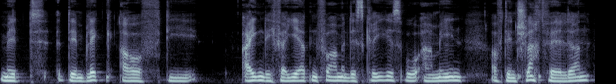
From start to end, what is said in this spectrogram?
mit dem Blick auf die eigentlich verjährten Formen des Krieges, wo Armeen auf den Schlachtfeldern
